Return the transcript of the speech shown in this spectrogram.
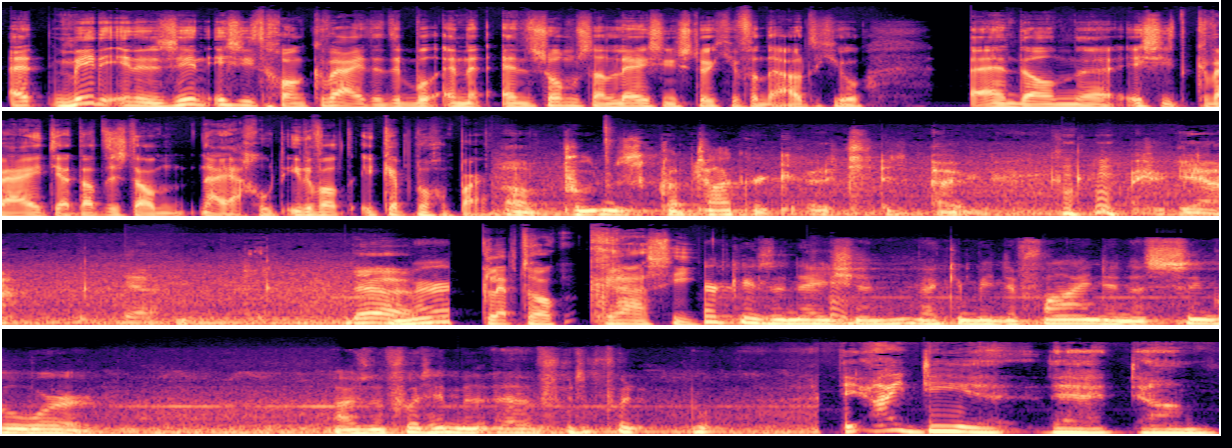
het, midden in een zin is hij het gewoon kwijt. Het, en, en soms dan lees je een stukje van de autocue. En dan eh, is hij het kwijt. Ja, dat is dan... Nou ja, goed. In ieder geval, ik heb nog een paar. Of Putin's kleptocracy. Uh, yeah. Ja. Kleptocratie. America is a nation that can be defined in a single word. I was going to put him. Uh, put, put, the idea that um,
